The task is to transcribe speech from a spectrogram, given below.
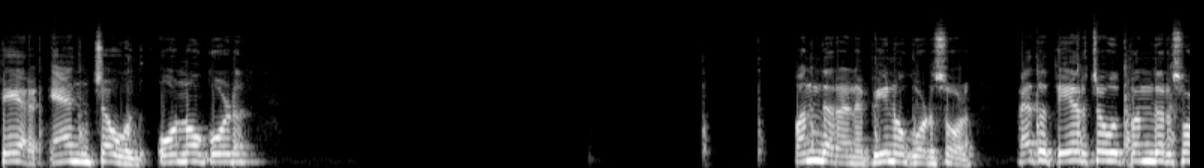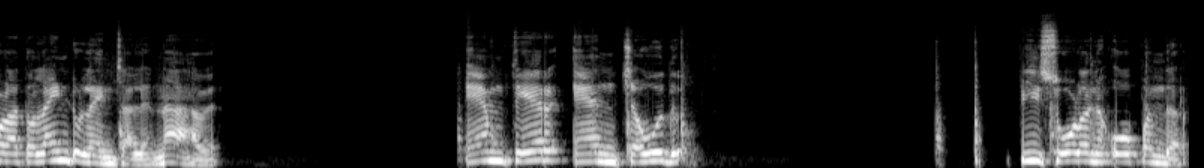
તેર એન ચૌદ ઓ નો કોડ પંદર અને પી નો કોડ સોળ. મેં તો તેર, ચૌદ, પંદર, સોળ, આ તો લાઈન ટુ લાઈન ચાલે, ના આવે. એમ તેર, એન ચૌદ, પી સોળ અને ઓ પંદર.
